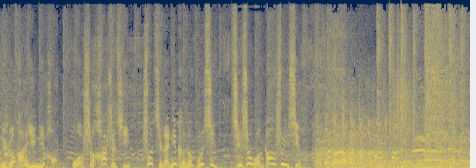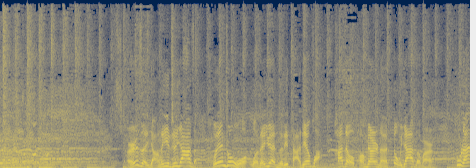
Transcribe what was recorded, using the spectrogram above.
那个阿姨你好，我是哈士奇。说起来你可能不信，其实我刚睡醒。儿子养了一只鸭子，昨天中午我在院子里打电话，他在我旁边呢逗鸭子玩，突然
